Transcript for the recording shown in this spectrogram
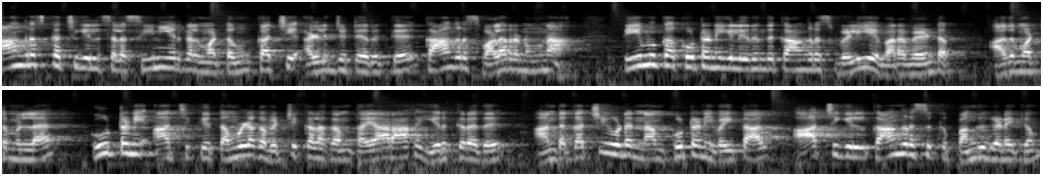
காங்கிரஸ் கட்சியில் சில சீனியர்கள் மட்டும் கட்சி அழிஞ்சிட்டு இருக்கு காங்கிரஸ் வளரணும்னா திமுக கூட்டணியில் இருந்து காங்கிரஸ் வெளியே வர வேண்டும். அது மட்டுமல்ல கூட்டணி ஆட்சிக்கு தமிழக வெற்றி கழகம் தயாராக இருக்கிறது. அந்த கட்சியுடன் நாம் கூட்டணி வைத்தால் ஆட்சியில் காங்கிரசுக்கு பங்கு கிடைக்கும்.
